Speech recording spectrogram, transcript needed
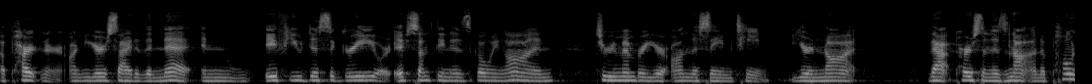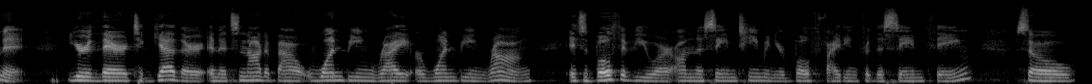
a partner on your side of the net, and if you disagree or if something is going on, to remember you're on the same team. You're not that person is not an opponent. You're there together, and it's not about one being right or one being wrong. It's both of you are on the same team and you're both fighting for the same thing. So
